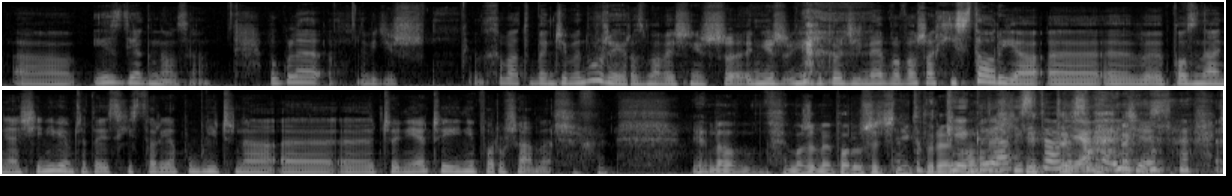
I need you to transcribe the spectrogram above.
E, jest diagnoza. W ogóle, widzisz, chyba tu będziemy dłużej rozmawiać niż, niż, niż godzinę, bo wasza historia poznania się, nie wiem, czy to jest historia publiczna, czy nie, czy jej nie poruszamy. No, możemy poruszyć niektóre to piękna wątki. historia.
